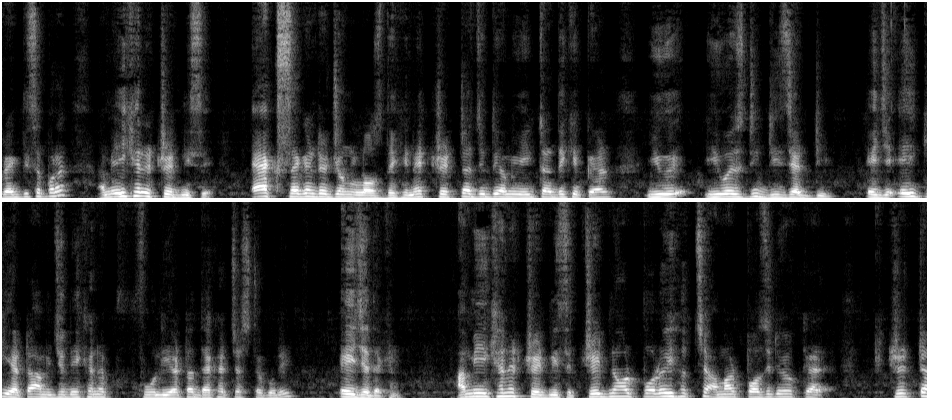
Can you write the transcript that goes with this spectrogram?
ব্রেক দিছে পরে আমি এইখানে ট্রেড নিছি। এক সেকেন্ডের জন্য লস দেখি নাই। ট্রেডটা যদি আমি এইটা দেখি পেয়ার ইউ ইউএসডি ডিজেড ডি এই যে এই কিয়াটা আমি যদি এখানে ফুল ইয়ারটা দেখার চেষ্টা করি, এই যে দেখেন, আমি এইখানে ট্রেড নিছি। ট্রেড নেওয়ার পরেই হচ্ছে আমার পজিটিভ ট্রেডটা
